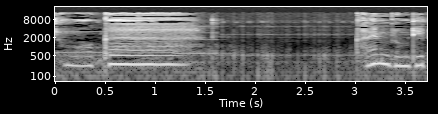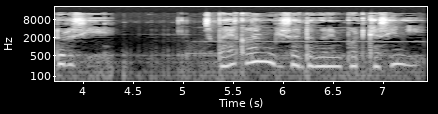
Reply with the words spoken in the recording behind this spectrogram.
Semoga kalian belum tidur sih, supaya kalian bisa dengerin podcast ini.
